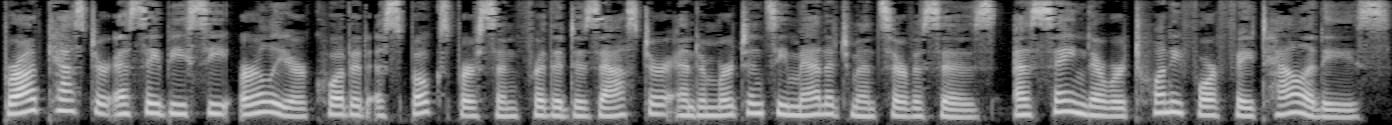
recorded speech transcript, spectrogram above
Broadcaster SABC earlier quoted a spokesperson for the Disaster and Emergency Management Services as saying there were 24 fatalities.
